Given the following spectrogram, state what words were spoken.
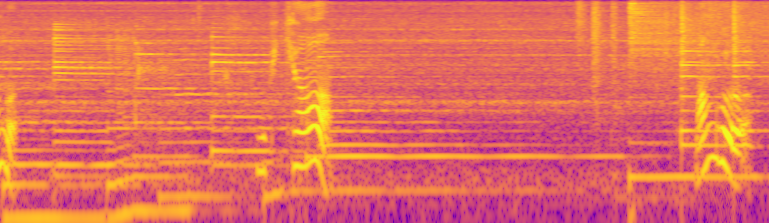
친구. 망고. 이거 비켜. 망고.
